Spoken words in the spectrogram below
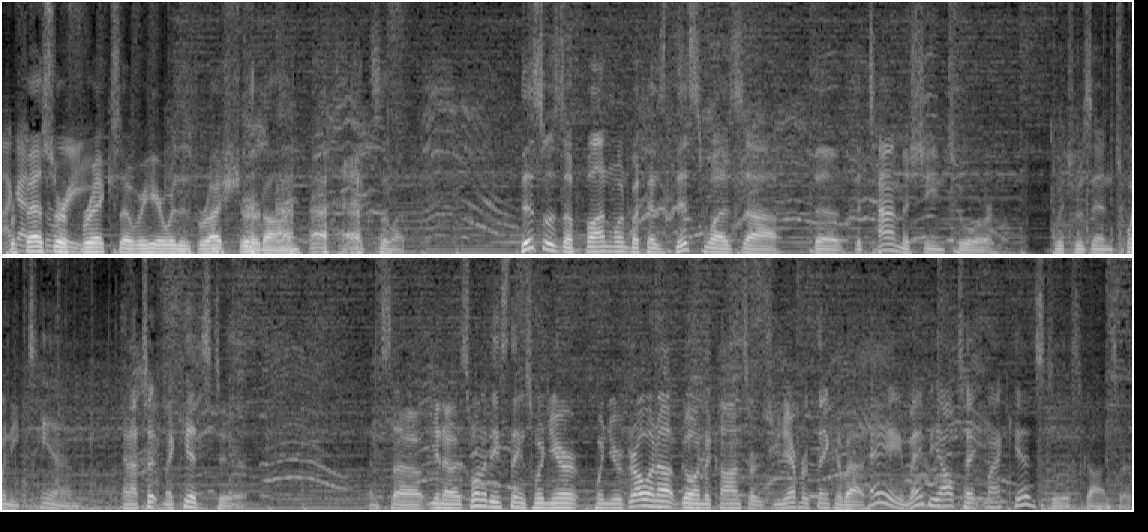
Professor. Fricks over here with his Rush shirt on. Excellent. This was a fun one because this was uh, the the Time Machine tour, which was in 2010, and I took my kids to it. And so, you know, it's one of these things when you're when you're growing up going to concerts, you never think about, hey, maybe I'll take my kids to this concert.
